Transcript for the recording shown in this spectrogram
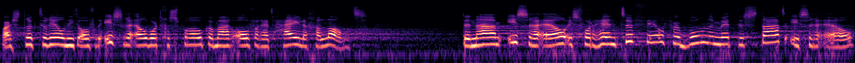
waar structureel niet over Israël wordt gesproken, maar over het heilige land. De naam Israël is voor hen te veel verbonden met de staat Israël,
